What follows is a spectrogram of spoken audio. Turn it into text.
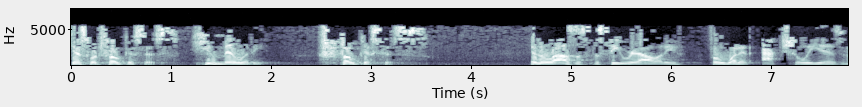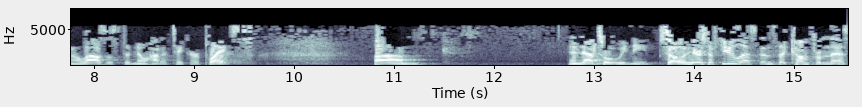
guess what focuses? Humility focuses. It allows us to see reality for what it actually is and allows us to know how to take our place. Um, and that's what we need. So here's a few lessons that come from this.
